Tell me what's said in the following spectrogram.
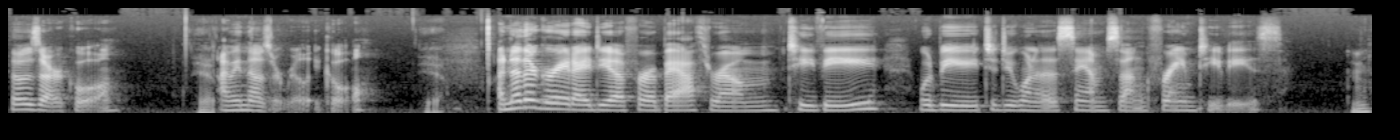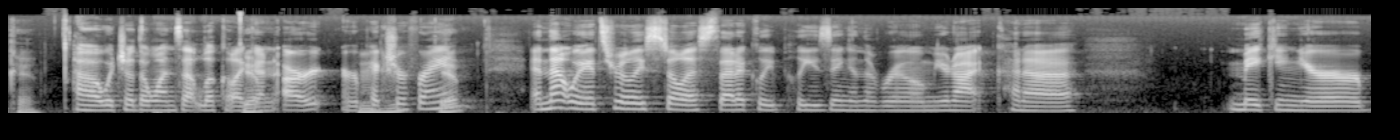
those are cool. Yep. I mean, those are really cool. Yeah. Another great idea for a bathroom TV would be to do one of the Samsung frame TVs. Okay. uh, which are the ones that look like Yep. an art or Mhm. picture frame. Yep. And that way it's really still aesthetically pleasing in the room. You're not kind of making your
